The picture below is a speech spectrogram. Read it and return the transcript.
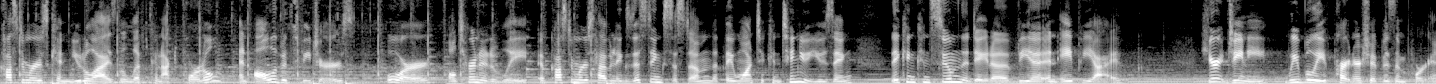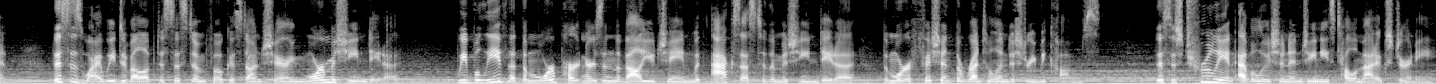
Customers can utilize the Lift Connect portal and all of its features, or alternatively, if customers have an existing system that they want to continue using, they can consume the data via an API. Here at Genie, we believe partnership is important. This is why we developed a system focused on sharing more machine data. We believe that the more partners in the value chain with access to the machine data, the more efficient the rental industry becomes. This is truly an evolution in Genie's telematics journey.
